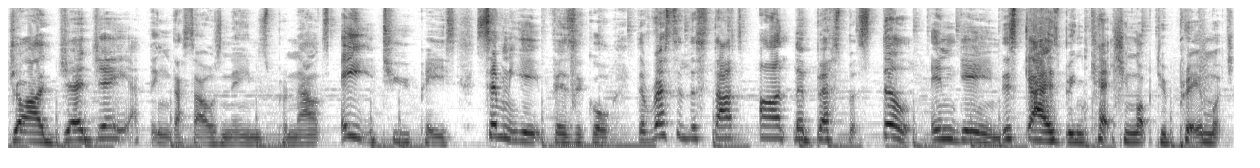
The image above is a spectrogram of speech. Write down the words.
Jarjeje, I think that's how his name is pronounced, 82 pace, 78 physical. The rest of the stats aren't the best, but still in game. This guy has been catching up to pretty much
